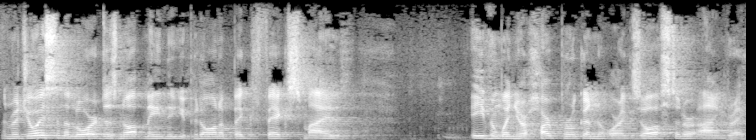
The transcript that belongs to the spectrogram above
And rejoice in the Lord does not mean that you put on a big fake smile even when you're heartbroken or exhausted or angry.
